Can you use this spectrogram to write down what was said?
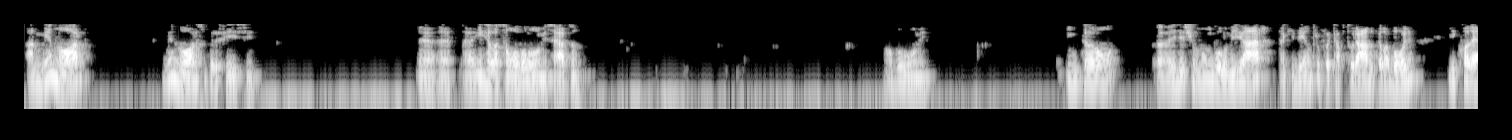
A menor, menor superfície é, é, é, em relação ao volume, certo? ao volume. Então, uh, existe um, um, volume de ar aqui dentro, foi capturado pela bolha, e qual é,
